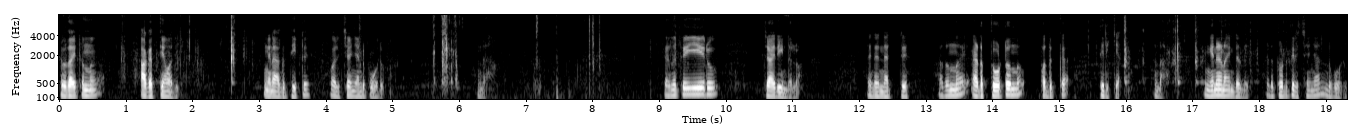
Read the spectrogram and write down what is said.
ചെറുതായിട്ടൊന്ന് അകത്തിയാൽ മതി. ഇങ്ങനെ അകത്തിയിട്ട് വലിച്ചു കഴിഞ്ഞാണ്ട് പോരും. എന്നിട്ട് ഈ ഒരു ചാരി ഉണ്ടല്ലോ. അതിന്റെ നെറ്റ് അതൊന്ന് ഇടത്തോട്ടൊന്ന് പതുക്കെ തിരിക്കാം. കണ്ടാ? ഇങ്ങനെയാണ് അതിന്റെ ഇത്. ഇടത്തോട്ട് തിരിച്ചു കഴിഞ്ഞാൽ ഇത് പോരും.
